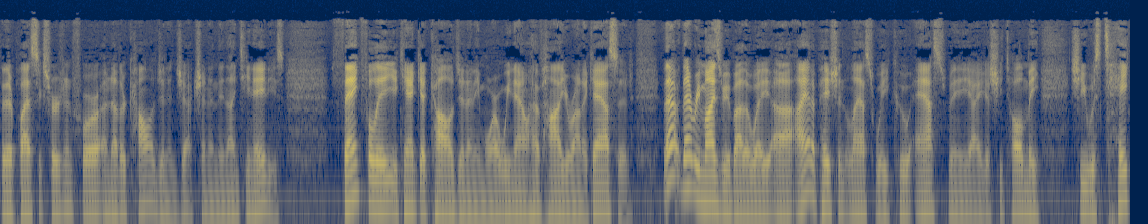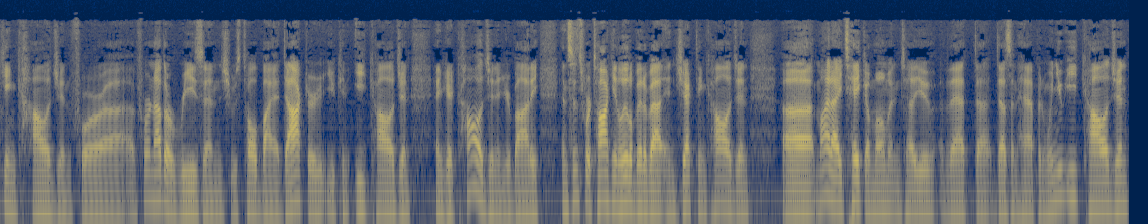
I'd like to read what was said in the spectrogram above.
to their plastic surgeon for another collagen injection in the 1980s. Thankfully, you can't get collagen anymore. We now have hyaluronic acid. That, that reminds me, by the way, uh, I had a patient last week who asked me, I guess she told me she was taking collagen for, uh, for another reason. She was told by a doctor you can eat collagen and get collagen in your body. And since we're talking a little bit about injecting collagen, uh, might I take a moment and tell you that uh, doesn't happen. When you eat collagen,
